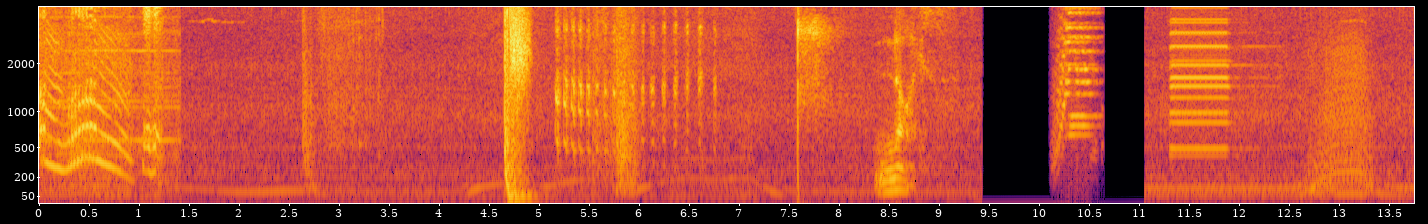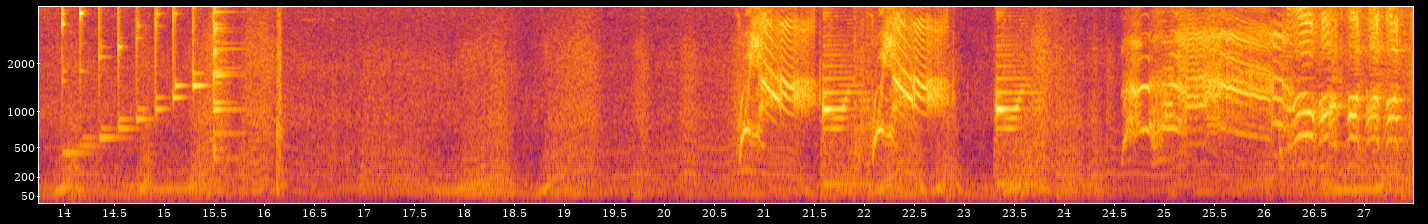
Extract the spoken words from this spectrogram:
Nice. Hoo-yah! Hoo-yah! Ah! Oh, hot, hot, hot, hot!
